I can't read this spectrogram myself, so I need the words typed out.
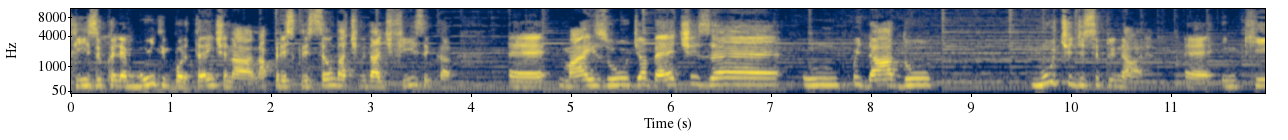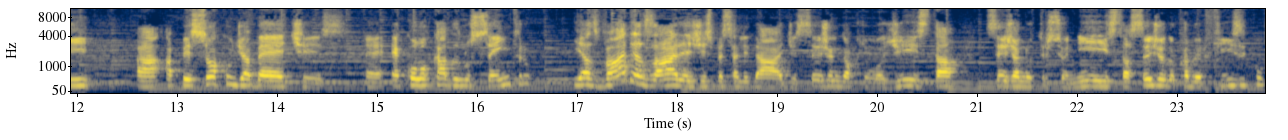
físico ele é muito importante na, na prescrição da atividade física, é, mas o diabetes é um cuidado multidisciplinar, é, em que a, a, pessoa com diabetes é, é colocada no centro e as várias áreas de especialidade, seja endocrinologista, seja nutricionista, seja educador físico,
